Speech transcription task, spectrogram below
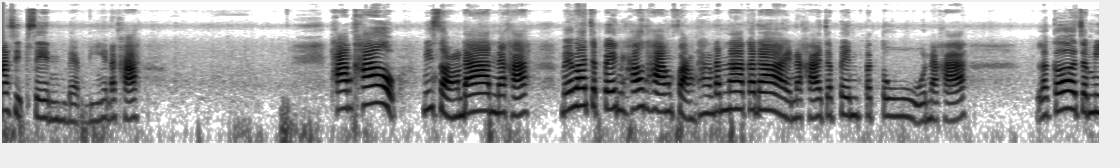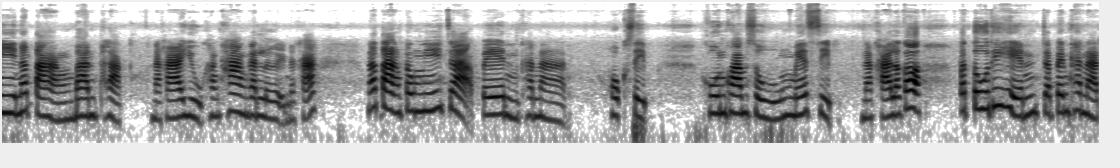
50 เซนแบบนี้นะคะ ทางเข้ามีสองด้านนะคะ ไม่ว่าจะเป็นเข้าทางฝั่งทางด้านหน้าก็ได้นะคะ จะเป็นประตูนะคะ แล้วก็จะมีหน้าต่างบานผลักนะคะ อยู่ข้างๆกันเลยนะคะ หน้าต่างตรงนี้จะเป็นขนาด 60 คูณความสูงเมตรสินะคะ แล้วก็ประตูที่เห็นจะเป็นขนาด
